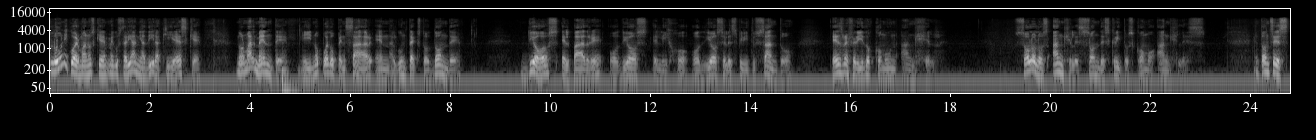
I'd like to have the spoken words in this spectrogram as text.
Lo único, hermanos, que me gustaría añadir aquí es que normalmente, y no puedo pensar en algún texto donde Dios el Padre o Dios el Hijo o Dios el Espíritu Santo es referido como un ángel. Solo los ángeles son descritos como ángeles. Entonces,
